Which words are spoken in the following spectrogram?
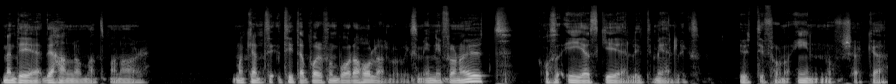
Men det, det handlar om att man har, man kan titta på det från båda hållen, då, liksom inifrån och ut. Och så ESG lite mer liksom utifrån och in och försöka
